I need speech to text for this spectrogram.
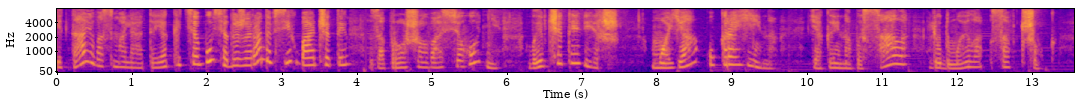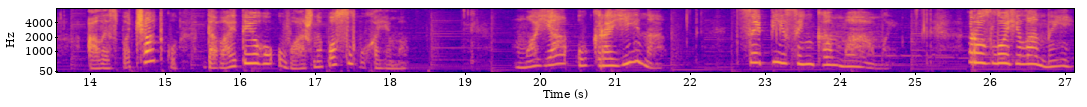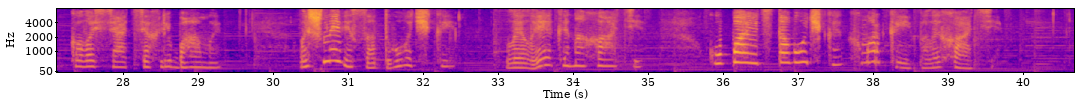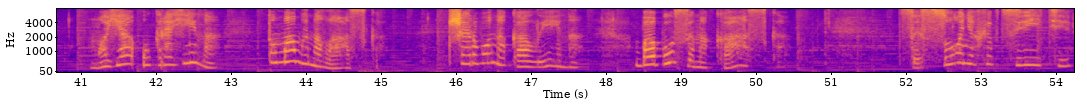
Вітаю вас, малята! Я киця Буся дуже рада всіх бачити. Запрошую вас сьогодні вивчити вірш Моя Україна, який написала Людмила Савчук. Але спочатку давайте його уважно послухаємо. Моя Україна це пісенька мами. Розлогі лани колосяться хлібами, вишневі садочки, лелеки на хаті, купають ставочки хмарки пелехаті. Моя Україна то мамина ласка, червона калина, бабусина казка. Це соняхи в цвіті,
